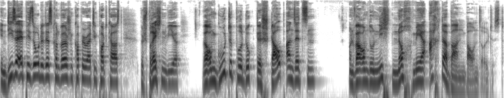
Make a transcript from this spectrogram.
In dieser Episode des Conversion Copywriting Podcast besprechen wir, warum gute Produkte Staub ansetzen und warum du nicht noch mehr Achterbahnen bauen solltest.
